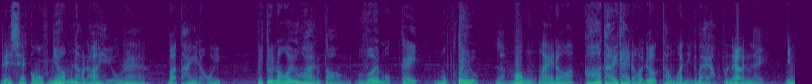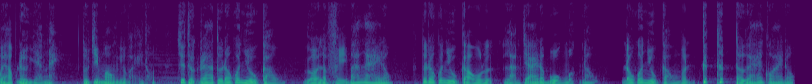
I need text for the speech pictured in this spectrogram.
để sẽ có một nhóm nào đó hiểu ra và thay đổi vì tôi nói hoàn toàn với một cái mục tiêu là mong ai đó có thể thay đổi được thông qua những cái bài học nền này, những bài học đơn giản này. Tôi chỉ mong như vậy thôi. Chứ thực ra tôi đâu có nhu cầu gọi là phỉ bán ai đâu. Tôi đâu có nhu cầu làm cho ai đó buồn bực đâu. Đâu có nhu cầu mình kích thích tự ái của ai đâu.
